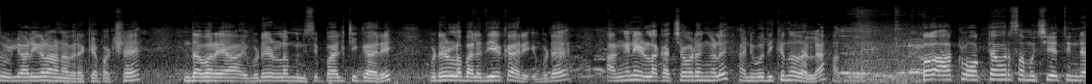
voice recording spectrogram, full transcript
തൊഴിലാളികളാണ് അവരൊക്കെ. പക്ഷേ എന്താ പറയുക ഇവിടെയുള്ള മുനിസിപ്പാലിറ്റിക്കാർ ഇവിടെയുള്ള ബലദിയക്കാർ ഇവിടെ അങ്ങനെയുള്ള കച്ചവടങ്ങൾ അനുവദിക്കുന്നതല്ല. അപ്പോൾ ആ ക്ലോക്ക് ടവർ സമുച്ചയത്തിന്റെ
